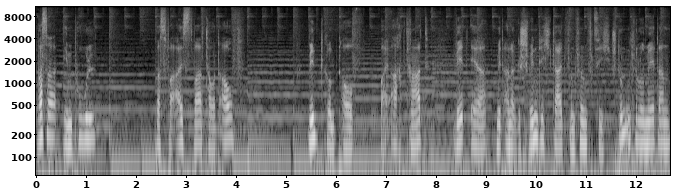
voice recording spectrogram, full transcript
Wasser im Pool, was vereist war, taut auf. Wind kommt auf bei 8 Grad, weht er mit einer Geschwindigkeit von 50 Stundenkilometern.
